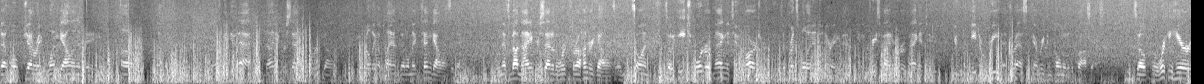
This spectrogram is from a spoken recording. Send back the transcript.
that will generate one gallon a day of Once we do that, 90% of the work done building a plant that'll make 10 gallons a day. And that's about 90% of the work for 100 gallons, and so on. So each order of magnitude larger, is a principle in engineering, that you increase by an order of magnitude, you need to every component of the process. So we're working here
